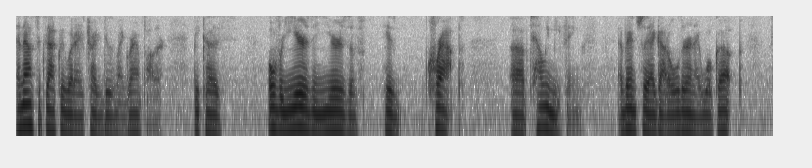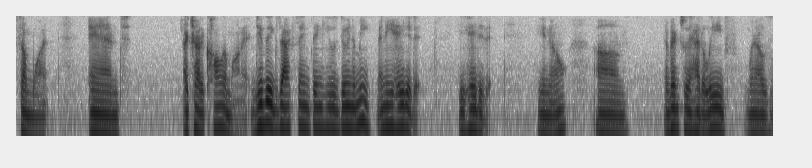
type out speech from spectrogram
And that's exactly what i tried to do with my grandfather because over years and years of his crap of telling me things eventually i got older and i woke up somewhat and i tried to call him on it do the exact same thing he was doing to me and he hated it he hated it you know um, eventually I had to leave when I was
